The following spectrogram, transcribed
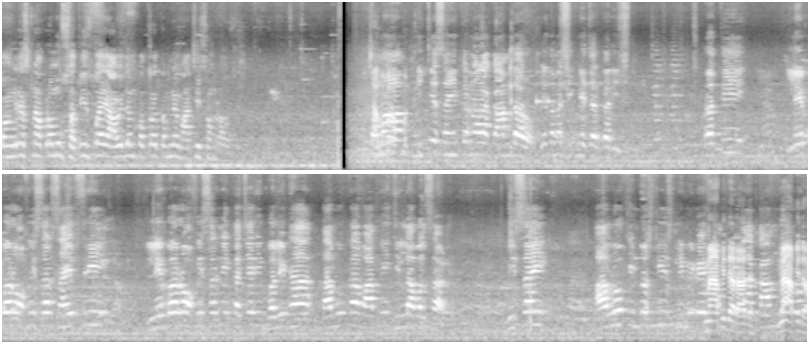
કોંગ્રેસના પ્રમુખ સતીશભાઈ આવેદન પત્ર તમને વાંચી સંભળાવશે. તમામ નીચે સહી કરનારા કામદારો જે તમે સિગ્નેચર કરી પ્રતિ લેબર ઓફિસર સાહેબ શ્રી લેબર ઓફિસરની કચેરી બલીઠા તાલુકા વાપી જિલ્લા વલસાડ. વિષય આલોક ઇન્ડસ્ટ્રીઝ લિમિટેડ મેં આપી દે રાધે. મેં આપી દે.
